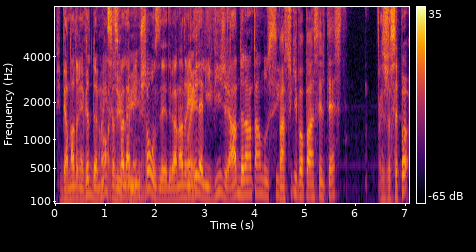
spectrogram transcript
Puis Bernard Drinville, demain, Ah, Dieu, sera la lui. même chose. De, de Bernard Drinville Oui. à Lévis, j'ai hâte de l'entendre aussi. Penses-tu qu'il va passer le test? Je sais pas.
